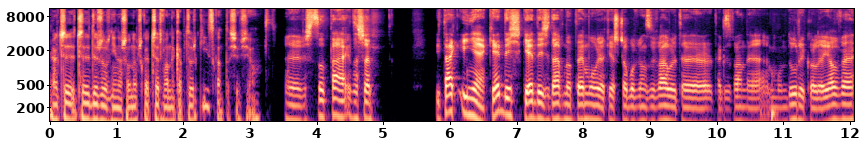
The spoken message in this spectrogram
Ale czy, czy dyżurni noszą na przykład czerwone kapturki? Skąd to się wzięło? E, wiesz co, tak, znaczy i tak i nie. Kiedyś, kiedyś, dawno temu, jak jeszcze obowiązywały te tak zwane mundury kolejowe,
